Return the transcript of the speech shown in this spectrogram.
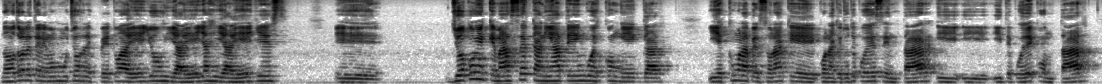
Nosotros le tenemos mucho respeto a ellos y a ellas y a ellas. Eh, yo con el que más cercanía tengo es con Edgar y es como la persona que, con la que tú te puedes sentar y, y te puede contar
